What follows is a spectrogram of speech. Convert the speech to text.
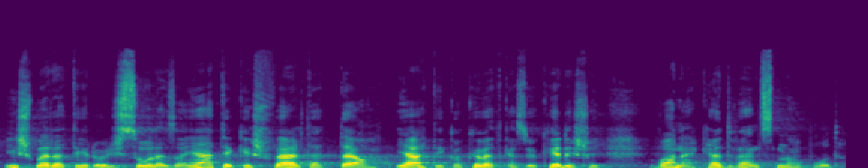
ismeretéről is szól ez a játék, és feltette a játék a következő kérdés, hogy van-e kedvenc napod?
